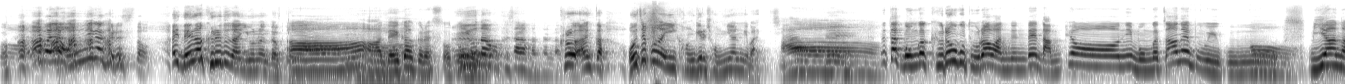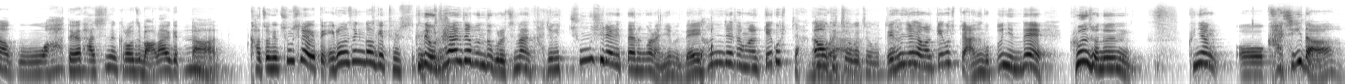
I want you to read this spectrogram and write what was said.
만약 언니가 그랬어. 아니, 내가 그래도 난 이혼한다고. 아, 아 내가 그랬어. 네. 이혼하고 그 사람 만나려고. 그러, 아니, 그러니까 어쨌거나 이 관계를 정리하는 게 맞지. 아. 근데 딱 뭔가 그러고 돌아왔는데 남편이 뭔가 짠해 보이고 어. 미안하고 아 내가 다시는 그러지 말아야겠다. 가정에 충실해야겠다 이런 생각이 들 수도 근데 우리 있잖아요. 사연자분도 그렇지만 가정에 충실하겠다는 건 아니지만 내 현재 상황을 깨고 싶지 않은 아, 거야. 그쵸, 그쵸, 그쵸. 내 현재 상황을 깨고 싶지 않은 것 뿐인데 그건 저는 그냥 어, 가식이다.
